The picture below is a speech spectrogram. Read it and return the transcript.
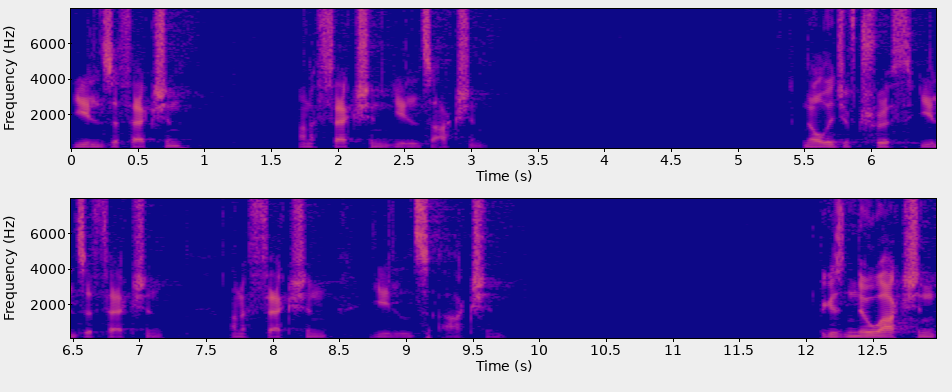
yields affection, and affection yields action. Knowledge of truth yields affection, and affection yields action. Because no action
